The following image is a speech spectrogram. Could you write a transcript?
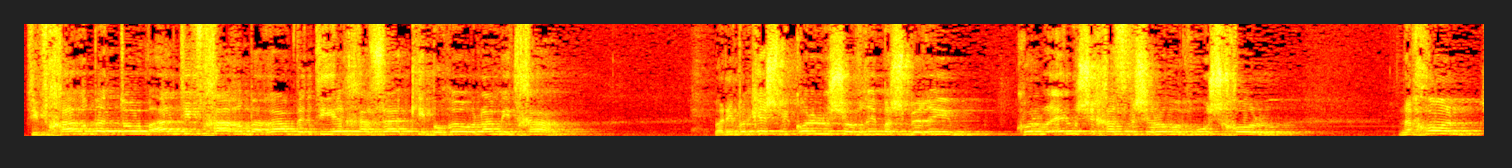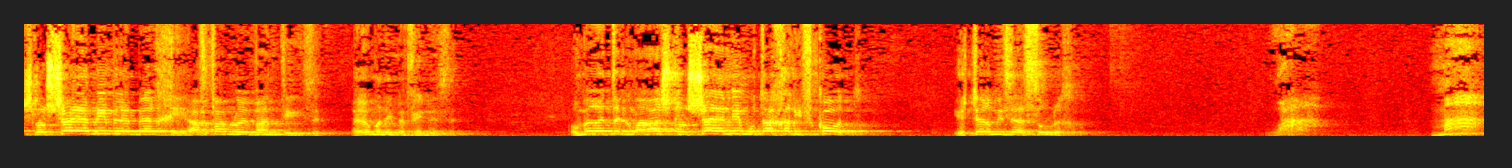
תבחר בטוב, אל תבחר ברע ותהיה חזק, כי בורא עולם איתך. ואני מבקש מכל אלו שעוברים משברים, כל אלו שחס ושלום עברו שכול. נכון, שלושה ימים לבכי, אף פעם לא הבנתי את זה, היום אני מבין את זה. אומרת הגמרא, שלושה ימים מותר לך לבכות, יותר מזה אסור לך. וואו, מה?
